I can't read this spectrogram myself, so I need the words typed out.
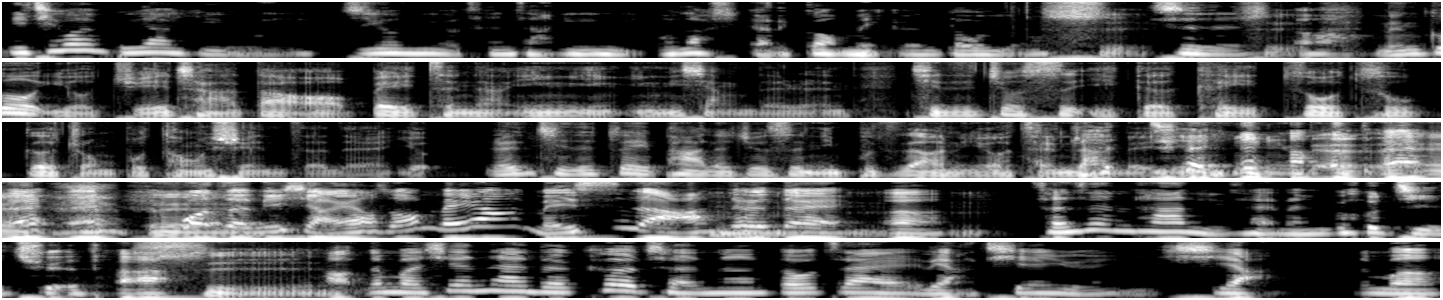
你千万不要以为只有你有成长阴影，我老实跟你讲，每个人都有。是是是，能够有觉察到哦，被成长阴影影响的人，其实就是一个可以做出各种不同选择的人。有人其实最怕的就是你不知道你有成长的阴影，对不对？或者你想要说没啊，没事啊，对不对？嗯，承认它，你才能够解决它。是好，那么现在的课程呢，都在两千元以下。那么。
